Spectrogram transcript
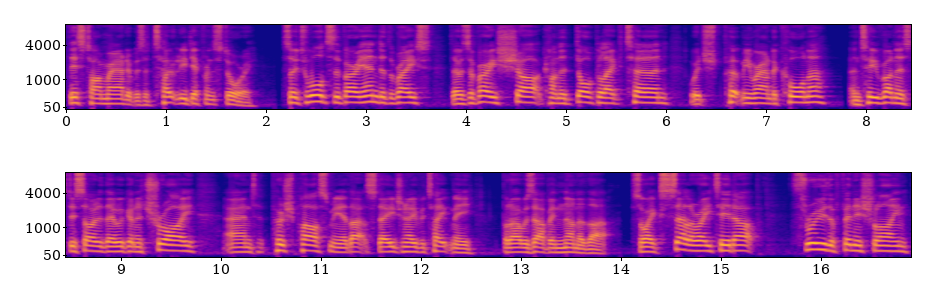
This time round, it was a totally different story. So towards the very end of the race, there was a very sharp kind of dogleg turn, which put me around a corner. And two runners decided they were going to try and push past me at that stage and overtake me but I was having none of that. So I accelerated up through the finish line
